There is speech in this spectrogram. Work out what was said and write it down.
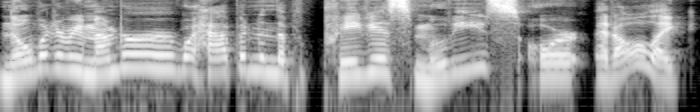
nobody remember what happened in the previous movies or at all? Like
